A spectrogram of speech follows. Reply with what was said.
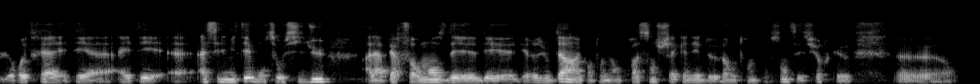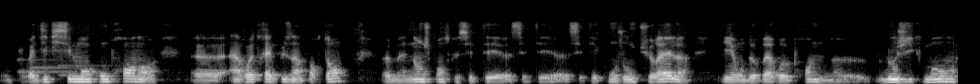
le, retrait a été a été assez limité. Bon, c'est aussi dû à la performance des, résultats. Hein. Quand on est en croissance chaque année de 20 ou 30 c'est sûr que euh, pourrait difficilement comprendre euh, un retrait plus important. Euh, maintenant, je pense que c'était conjoncturel et on devrait reprendre logiquement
